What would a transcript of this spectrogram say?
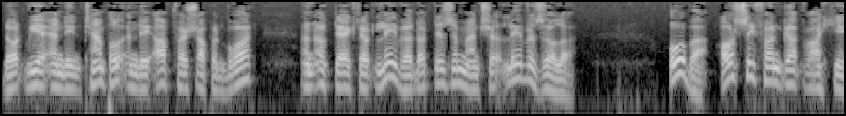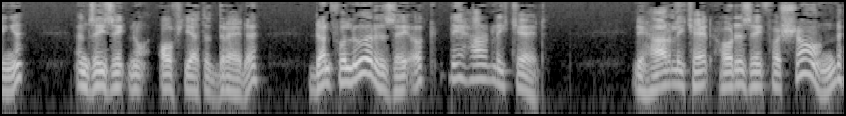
dat weer in den tempel en de opvers wordt, en ook durch dat leven dat deze mensen leven zullen. Aber als ze van God weggingen, en ze zich nog afjetten dreden, dan verloren ze ook de Herrlichkeit. De Herrlichkeit hadden ze verschoond,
